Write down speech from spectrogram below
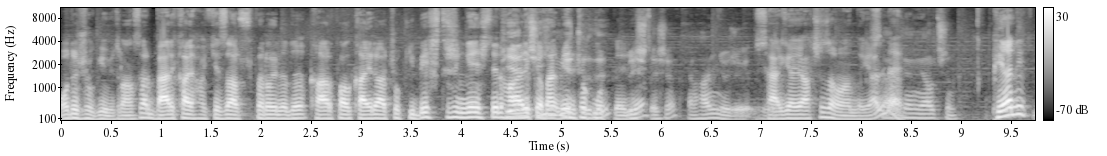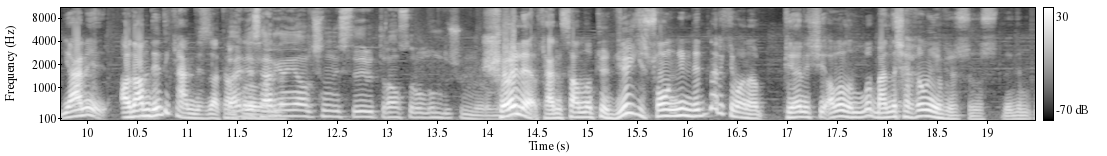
o da çok iyi bir transfer. Berkay Hakeza süper oynadı. Kartal Kayra çok iyi. Beşiktaş'ın gençleri Pjanic'i harika. Ben beni çok mutlu ediyor. Beşiktaş'a. Yani hangi hoca? Sergen Yalçın zamanında geldi. Sergen Yalçın. Pjanic yani adam dedi kendisi zaten. Bence programda. Sergen Yalçın'ın istediği bir transfer olduğunu düşünmüyorum. Şöyle kendisi anlatıyor. Diyor ki son gün dediler ki bana Pjanic'i alalım mı? Ben de şaka mı yapıyorsunuz dedim.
